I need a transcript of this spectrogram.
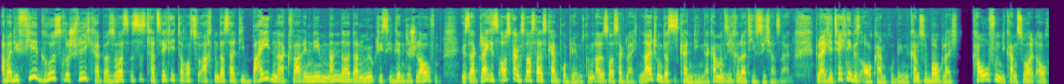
Aber die viel größere Schwierigkeit bei sowas ist es tatsächlich darauf zu achten, dass halt die beiden Aquarien nebeneinander dann möglichst identisch laufen. Wie gesagt, gleiches Ausgangswasser ist kein Problem. Es kommt alles aus der gleichen Leitung, das ist kein Ding. Da kann man sich relativ sicher sein. Gleiche Technik ist auch kein Problem. Die kannst du baugleich kaufen, die kannst du halt auch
